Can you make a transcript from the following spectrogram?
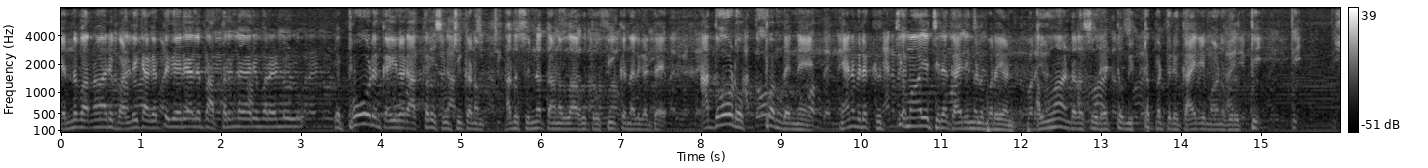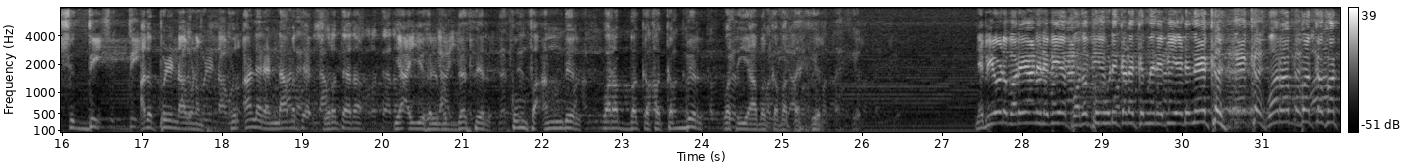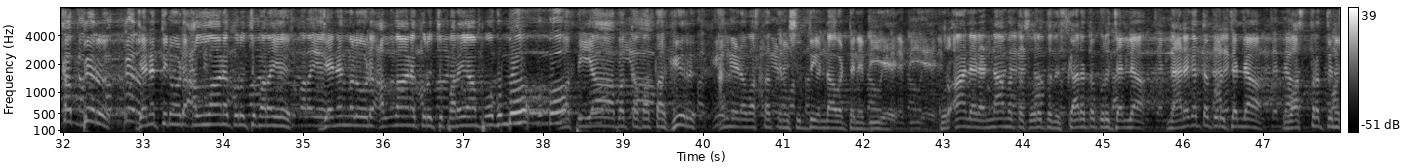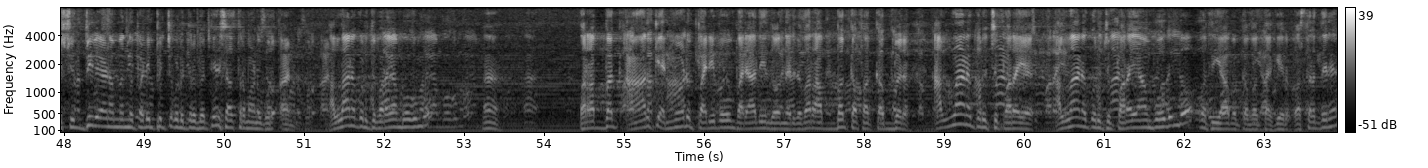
എന്ന് പറഞ്ഞമാര് പള്ളിക്കകത്ത് കയറിയാൽ ഇപ്പൊ അത്തറിന്റെ കാര്യം പറയേണ്ടുള്ളൂ എപ്പോഴും കയ്യിലൊരു അത്തറ് സൂക്ഷിക്കണം. അത് സുന്നത്താണ് അള്ളാഹു തോഫീക്ക് നൽകട്ടെ. അതോടൊപ്പം തന്നെ ഞാൻ ഇവിടെ കൃത്യമായ ചില കാര്യങ്ങൾ പറയാൻ അള്ളാന്റെ റസൂൽ ഏറ്റവും ഇഷ്ടപ്പെട്ട ഒരു കാര്യമാണ് വൃത്തി. ശുദ്ധി. അത് എപ്പോഴുണ്ടാവണം ഖുർആനിലെ രണ്ടാമത്തെ സൂറത്ത് യാ അയ്യുഹൽ മുദ്ദസ്സിർ കും വറബ്ബക വസിയാബക ഫതഹിർ നബിയോട് പറയാണ് നബിയെ പുതപ്പ് മൂടിക്കിടക്കുന്ന നബി എഴുന്നേക്ക്. ജനത്തിനോട് അള്ളാനെ കുറിച്ച് പറയ്. ജനങ്ങളോട് അള്ളാനെ കുറിച്ച് പറയാൻ പോകുമ്പോ. അങ്ങയുടെ വസ്ത്രത്തിന് ശുദ്ധി ഉണ്ടാവട്ടെ നബിയെ. ഖുർആാന്റെ രണ്ടാമത്തെ സുഹൃത്ത് നിസ്കാരത്തെ കുറിച്ചല്ല നരകത്തെ കുറിച്ചല്ല വസ്ത്രത്തിന് ശുദ്ധി വേണമെന്ന് പഠിപ്പിച്ചു കൊടുത്തൊരു പ്രത്യയശാസ്ത്രമാണ് ഖുർആൻ. അള്ളാനെ കുറിച്ച് പറയാൻ പോകുമ്പോ ആ റബ്ബക്ക് ആർക്ക് എന്നോട് പരിഭവും പരാതിയും തോന്നരുത്. റബ്ബക്ക ഫക്കബ്ബർ. അള്ളാനെ കുറിച്ച് പറയ. അള്ളാനെ കുറിച്ച് പറയാൻ പോകുമ്പോ വസ്ത്രത്തിന്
